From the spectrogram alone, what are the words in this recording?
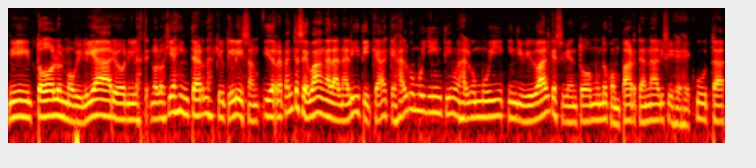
ni todo lo inmobiliario, ni las tecnologías internas que utilizan, y de repente se van a la analítica, que es algo muy íntimo, es algo muy individual, que si bien todo el mundo comparte análisis, ejecuta,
